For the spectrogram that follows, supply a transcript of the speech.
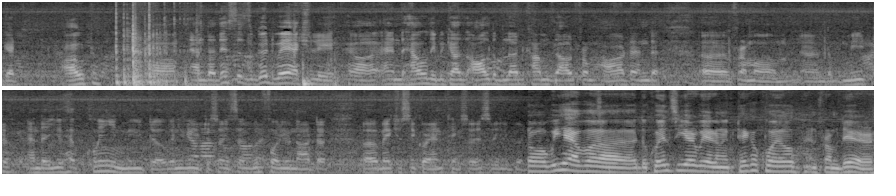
get out. Uh, and this is a good way actually uh, and healthy because all the blood comes out from heart and uh, from um, the meat and you have clean meat uh, when you eat so it's good for you not make you sick or anything so it's really good. So we have the quails here we are going to take a quail and from there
